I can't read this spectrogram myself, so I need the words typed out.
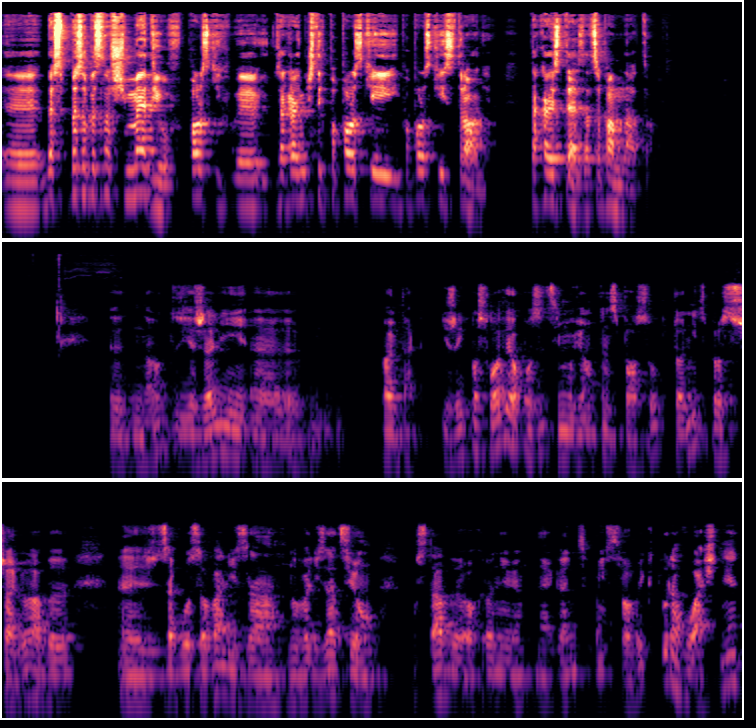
y, bez, bez obecności mediów polskich, y, zagranicznych po polskiej, po polskiej stronie. Taka jest teza. Co pan na to? No, jeżeli, e, powiem tak, jeżeli posłowie opozycji mówią w ten sposób, to nic prostszego, aby e, zagłosowali za nowelizacją ustawy o ochronie granicy państwowej, która właśnie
